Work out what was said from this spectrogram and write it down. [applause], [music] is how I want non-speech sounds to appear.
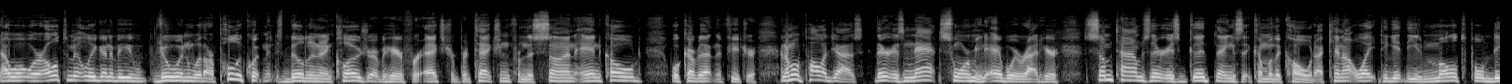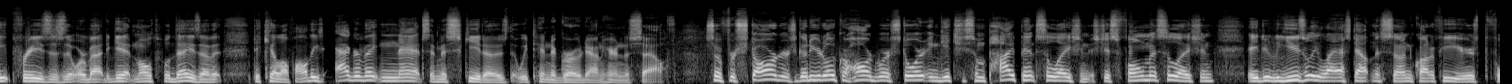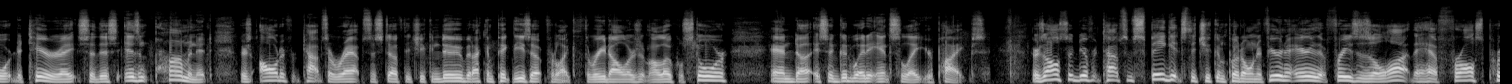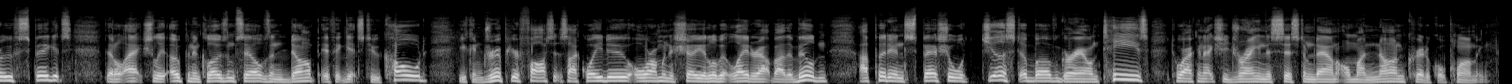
Now what we're ultimately gonna be doing with our pool equipment is building an enclosure over here for extra protection from the sun and cold. We'll cover that in the future. And I'm gonna apologize. There is gnats swarming everywhere right here. Sometimes there is good things that come with the cold. I cannot wait to get these multiple deep freezes that we're about to get, multiple days of it, to kill off all these aggravating gnats and mosquitoes that we tend to grow down here in the south. So for starters, go to your local hardware store and get you some pipe insulation. It's just foam insulation. It'll usually last out in the sun quite a few years before it deteriorates, so this isn't permanent. There's all different types of wraps and stuff that you can do, but I can pick these up for like $3 at my local store, and uh, it's a good way to insulate your pipes. There's also different types of spigots that you can put on. If you're in an area that freezes a lot, they have frost-proof spigots that'll actually open and close themselves and dump if it gets too cold. You can drip your faucets like we do, or I'm gonna show you a little bit later out by the building. I put in special just above ground tees to where I can actually drain the system down on my non-critical plumbing.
